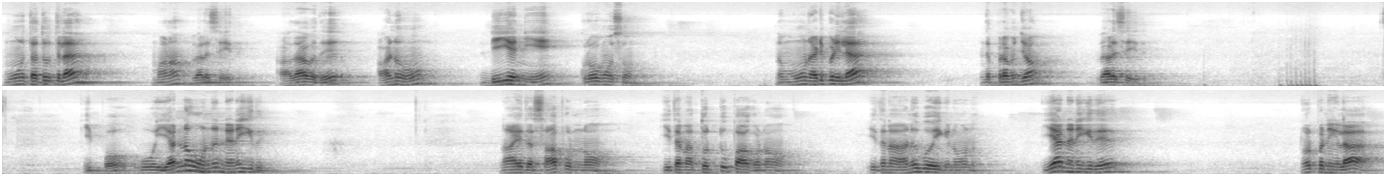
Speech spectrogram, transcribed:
மூணு தத்துவத்தில் மனம் வேலை செய்யுது. அதாவது அணு டிஎன்ஏ குரோமோசோம். இந்த மூணு அடிப்படையில் இந்த பிரபஞ்சம் வேலை செய்யுது. இப்போது எண்ணம் ஒன்று நினைக்குது. நான் இதை சாப்பிட்ணும். இதை நான் தொட்டு பார்க்கணும். இதை நான் அனுபவிக்கணும்னு. ஏன் நினைக்குது? நோட் பண்ணிங்களா?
